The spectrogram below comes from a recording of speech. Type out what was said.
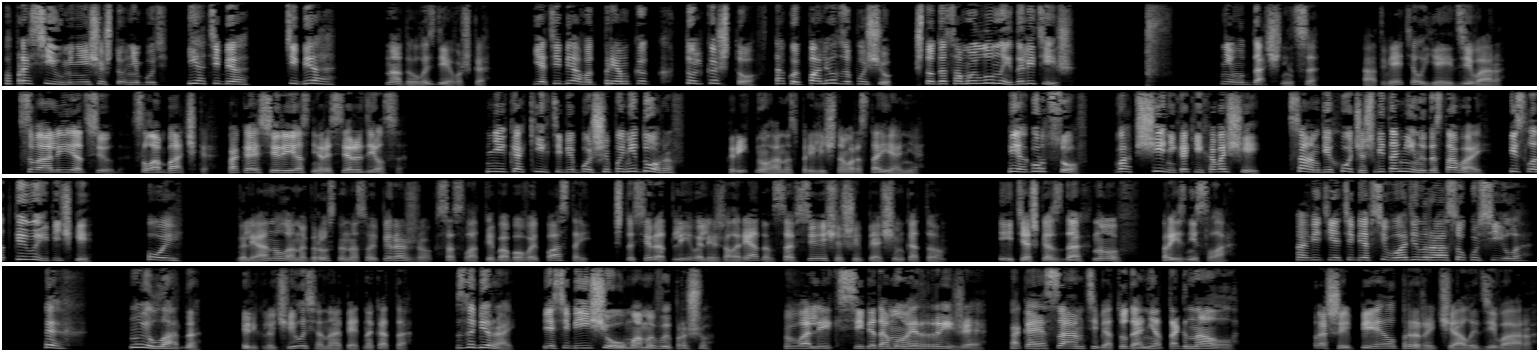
«Попроси у меня еще что-нибудь. Я тебя... тебя...» Надулась девушка. «Я тебя вот прям как только что в такой полет запущу, что до самой луны долетишь». «Пф, неудачница», — ответил ей Дивара. «Свали отсюда, слабачка, пока я серьезно не рассердился». «Никаких тебе больше помидоров!» — крикнула она с приличного расстояния. «И огурцов! Вообще никаких овощей! Сам где хочешь витамины доставай! И сладкой выпечки! Ой!» Глянула она грустно на свой пирожок со сладкой бобовой пастой, что сиротливо лежал рядом со все еще шипящим котом. И, тяжко вздохнув, произнесла. «А ведь я тебя всего один раз укусила! Эх, ну и ладно!» Переключилась она опять на кота. «Забирай, я себе еще у мамы выпрошу». «Вали к себе домой, рыжая, пока я сам тебя туда не отогнал!» Прошипел, прорычал и.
